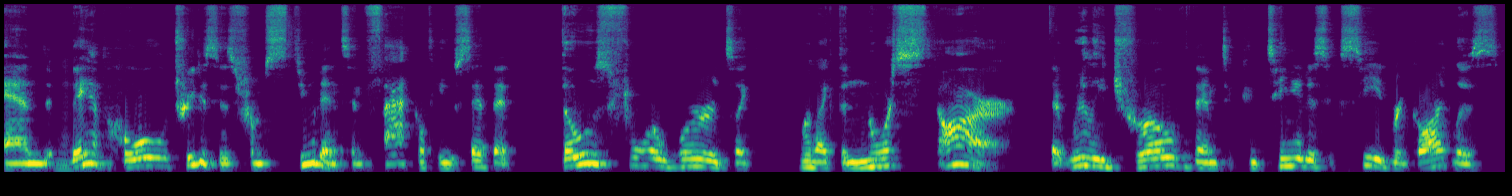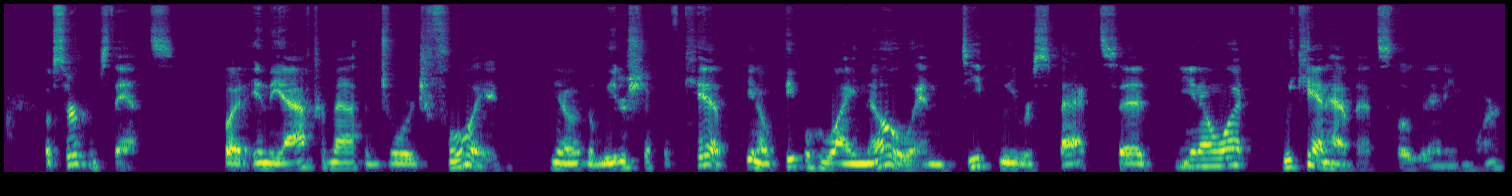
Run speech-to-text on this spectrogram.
And mm-hmm. they have whole treatises from students and faculty who said that those four words like were like the north star that really drove them to continue to succeed regardless of circumstance. But in the aftermath of George Floyd, you know, the leadership of KIPP, you know, people who I know and deeply respect said, you know what? We can't have that slogan anymore.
